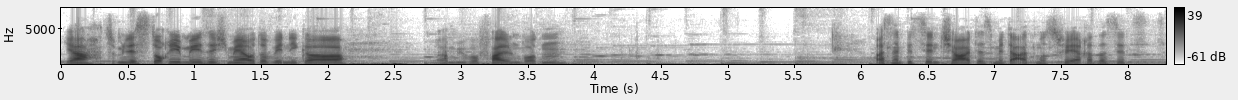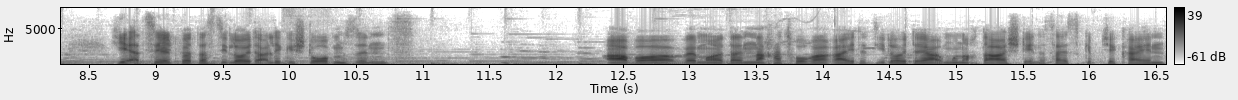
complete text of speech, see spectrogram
ja, zumindest storymäßig mehr oder weniger ähm, überfallen worden. Was ein bisschen schade ist mit der Atmosphäre, dass jetzt hier erzählt wird, dass die Leute alle gestorben sind. Aber wenn man dann nach Hathora reitet, die Leute ja immer noch dastehen. Das heißt, es gibt hier kein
